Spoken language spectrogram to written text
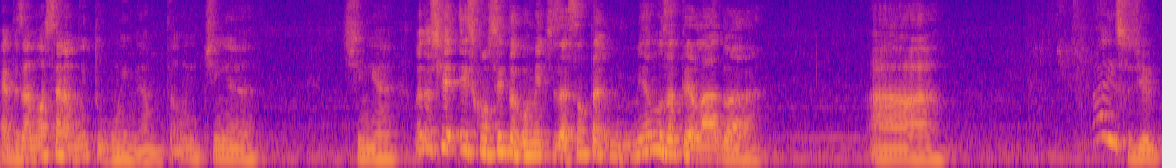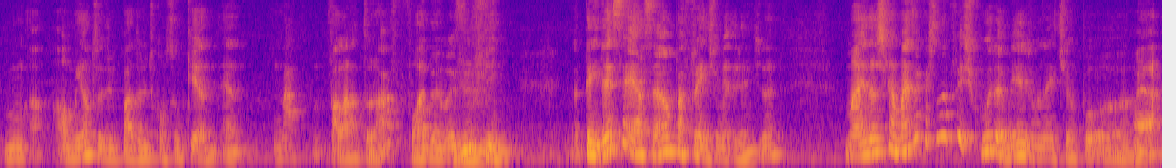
É, mas a nossa era muito ruim mesmo, então não tinha. Tinha. Mas acho que esse conceito da gourmetização está menos atrelado a. a. a isso, de um aumento de padrão de consumo, que é. é na, falar natural é foda, mas enfim. A tendência é essa, vamos pra frente, minha gente, né? Mas acho que é mais a questão da frescura mesmo, né? Tipo É.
